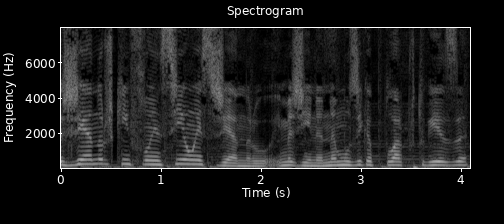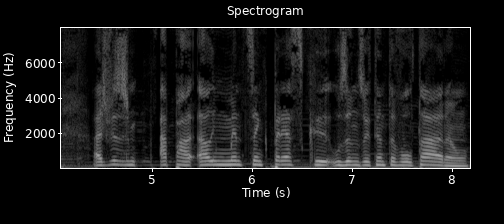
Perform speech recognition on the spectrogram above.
géneros que influenciam esse género. Imagina, na música popular portuguesa, às vezes há, há ali momentos em que parece que os anos 80 voltaram,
